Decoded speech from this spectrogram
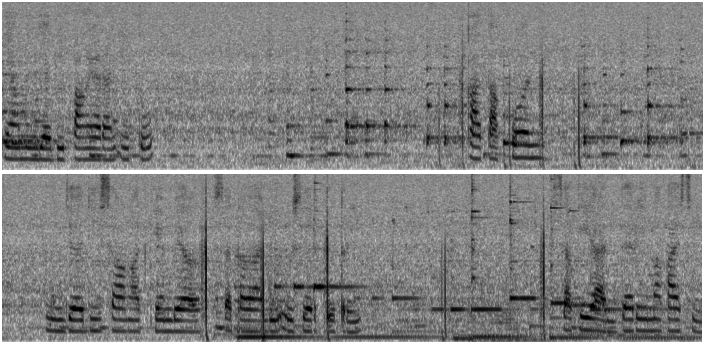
yang menjadi pangeran itu. Katak pun menjadi sangat gembel setelah diusir putri. Sekian, terima kasih.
